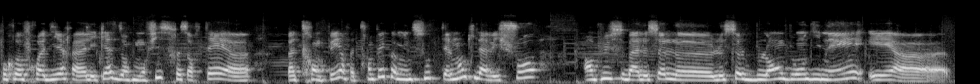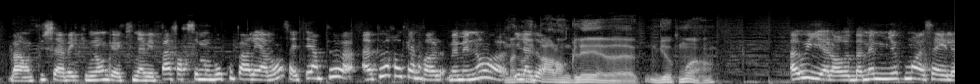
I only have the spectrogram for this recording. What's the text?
pour refroidir les caisses. Donc, mon fils ressortait euh, bah, trempé, en fait, trempé comme une soupe, tellement qu'il avait chaud. En plus, bah, le sol, euh, le sol blanc, blondiné, et bah, en plus avec une langue qui n'avait pas forcément beaucoup parlé avant, ça a été un peu, un peu rock'n'roll. Mais maintenant, Maintenant il il, adore. parle anglais mieux que moi. hein. Ah oui, alors bah, même mieux que moi, ça, il,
